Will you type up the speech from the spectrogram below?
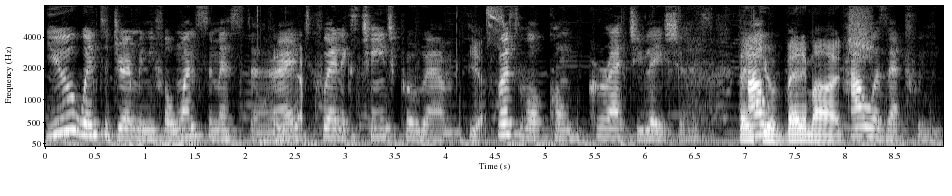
you went to Germany for one semester, right? Yep. For an exchange program. Yes. First of all, congratulations. Thank How- you very much. How was that for you?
